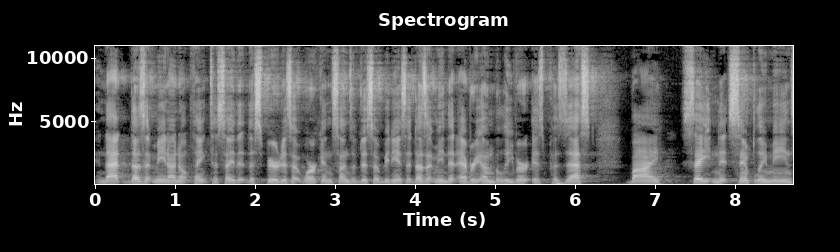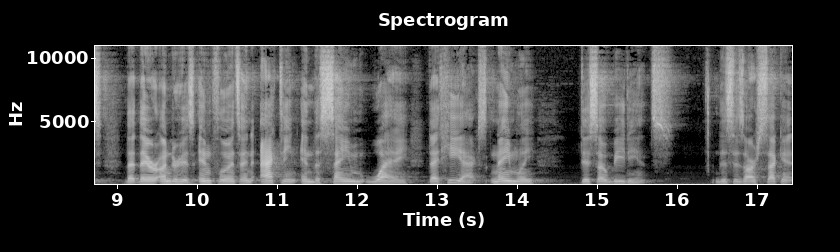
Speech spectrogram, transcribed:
And that doesn't mean, I don't think, to say that the spirit is at work in sons of disobedience. It doesn't mean that every unbeliever is possessed by Satan, it simply means that they are under his influence and acting in the same way that he acts, namely disobedience. This is our second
